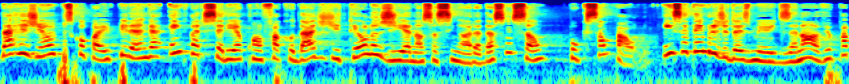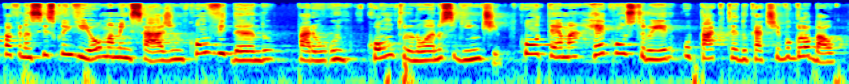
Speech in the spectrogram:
da região episcopal Ipiranga, em parceria com a Faculdade de Teologia Nossa Senhora da Assunção, PUC São Paulo. Em setembro de 2019, o Papa Francisco enviou uma mensagem convidando para um encontro no ano seguinte, com o tema Reconstruir o Pacto Educativo Global.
